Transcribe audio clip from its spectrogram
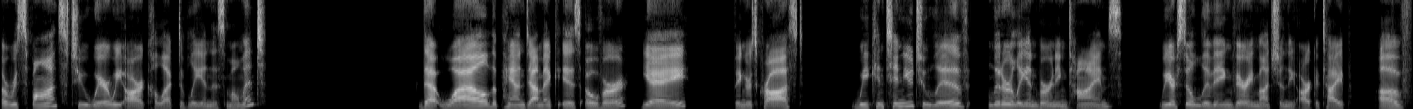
a response to where we are collectively in this moment that while the pandemic is over, yay, fingers crossed, we continue to live literally in burning times. We are still living very much in the archetype of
